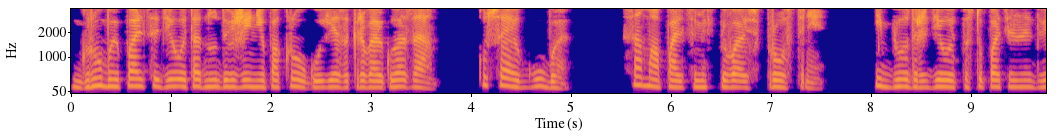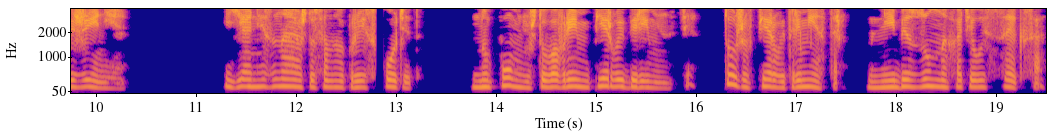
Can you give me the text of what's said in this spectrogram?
Грубые пальцы делают одно движение по кругу, я закрываю глаза, кусаю губы, сама пальцами впиваюсь в простыни, и бедра делают поступательные движения. Я не знаю, что со мной происходит, Но помню, что во время первой беременности, тоже в первый триместр, мне безумно хотелось секса.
